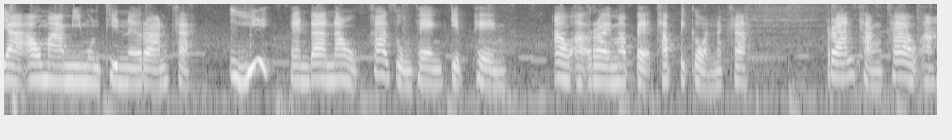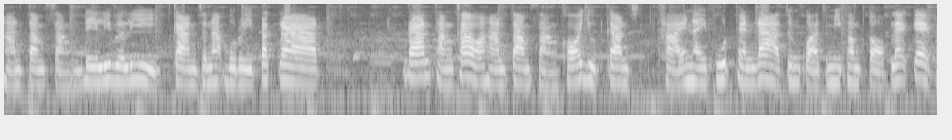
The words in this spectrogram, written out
อย่าเอามามีมนทินในร้านค่ะ อีแพนด้าเน่าค่าส่งแพงเก็บแพง เอาอะไรมาแปะทับไปก่อนนะคะ ร้านถังข้าวอาหารตามสั่ง Delivery กาญจนบุรีประกาศ ร้านถังข้าวอาหารตามสั่งขอหยุดการขายในฟู้ดแพนด้าจนกว่าจะมีคำตอบและแก้ไข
